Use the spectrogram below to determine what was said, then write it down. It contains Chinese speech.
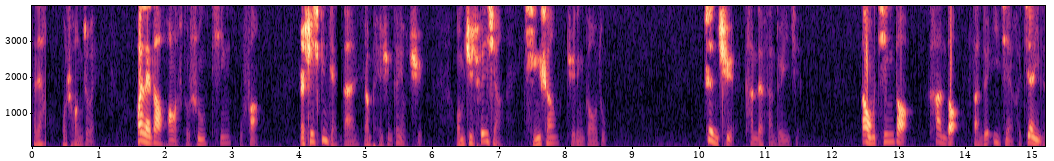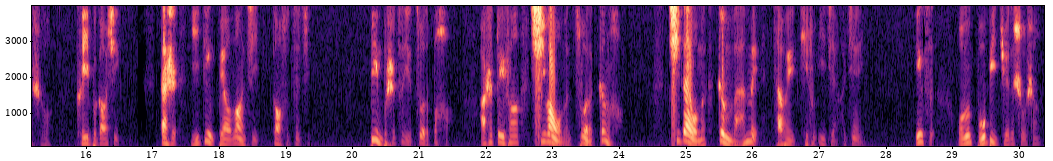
大家好，我是黄志伟，欢迎来到黄老师读书听不放，让学习更简单，让培训更有趣。我们继续分享情商决定高度，正确看待反对意见。当我们听到、看到反对意见和建议的时候，可以不高兴，但是一定不要忘记告诉自己，并不是自己做的不好，而是对方希望我们做的更好，期待我们更完美，才会提出意见和建议。因此，我们不必觉得受伤，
